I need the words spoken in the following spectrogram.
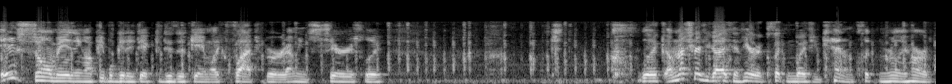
It is so amazing how people get addicted to this game like Flappy Bird. I mean, seriously. Just click. I'm not sure if you guys can hear it clicking, but if you can, I'm clicking really hard.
